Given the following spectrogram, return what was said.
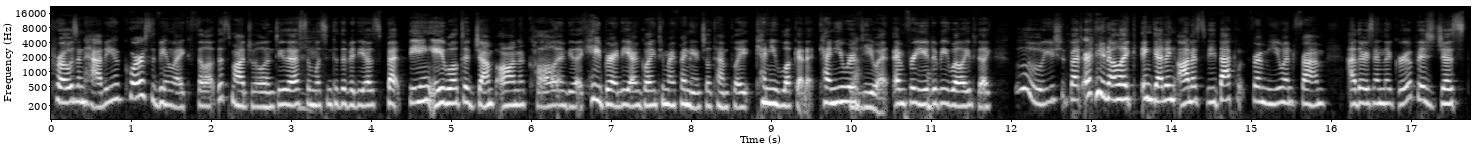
pros in having a course of being like, fill out this module and do this and listen to the videos, but being able to jump on a call and be like, Hey, Brandee, I'm going through my financial template. Can you look at it? Can you review yeah. it? And for you yeah. to be willing to be like, Ooh, you should better, you know, like, and getting honest feedback from you and from others in the group is just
